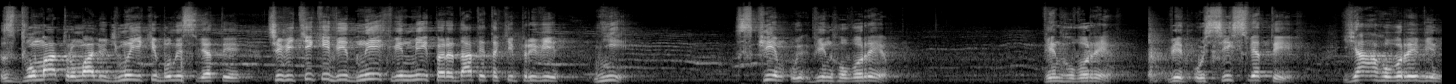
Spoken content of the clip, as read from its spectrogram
з двома-трьома людьми, які були святі? Чи від тільки від них він міг передати такий привіт? Ні. З ким він говорив? Він говорив від усіх святих. Я, говорив він,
